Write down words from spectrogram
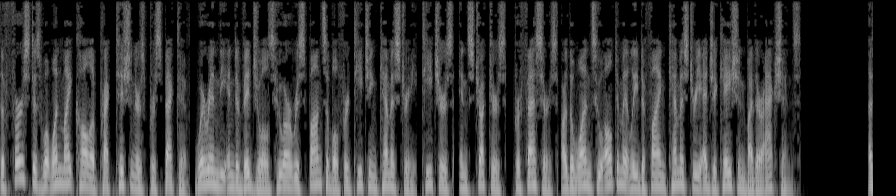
The first is what one might call a practitioner's perspective, wherein the individuals who are responsible for teaching chemistry teachers, instructors, professors are the ones who ultimately define chemistry education by their actions. A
